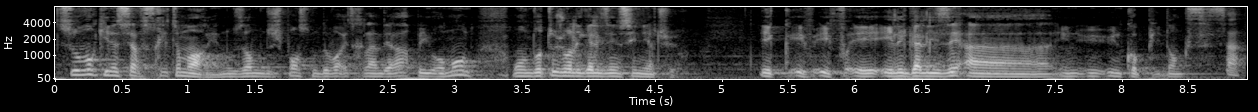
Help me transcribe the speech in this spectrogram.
souvent qui ne servent strictement à rien. Nous, je pense que nous devons être l'un des rares pays au monde où on doit toujours légaliser une signature et, et, légaliser une, une, copie. Donc ça,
